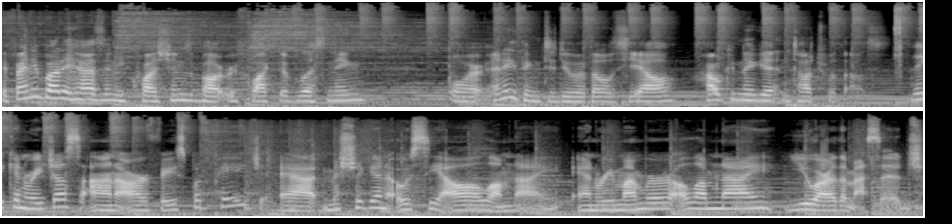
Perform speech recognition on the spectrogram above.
If anybody has any questions about reflective listening, or anything to do with OCL, how can they get in touch with us? They can reach us on our Facebook page at Michigan OCL Alumni. And remember, alumni, you are the message.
